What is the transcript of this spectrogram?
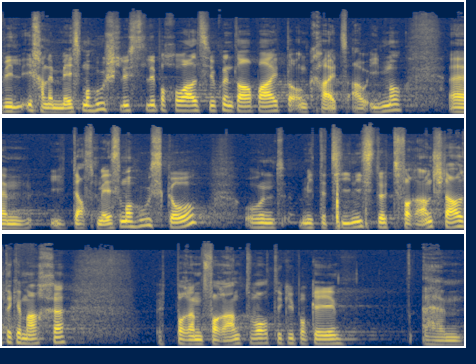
weil ich einen Mesmerhausschlüssel bekommen als Jugendarbeiter und kann jetzt auch immer ähm, in das Mesmerhaus gehen und mit den Teenies dort Veranstaltungen machen, jemandem Verantwortung übergeben, ähm,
